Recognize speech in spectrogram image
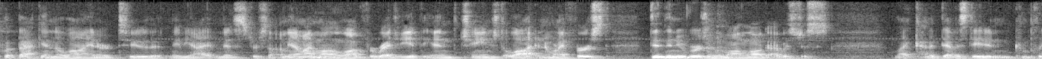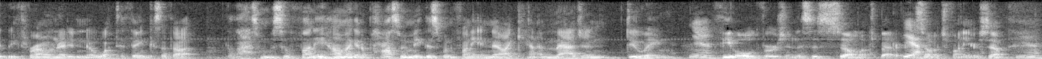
put back in a line or two that maybe I had missed or something. I mean, my monologue for Reggie at the end changed a lot, and when I first did the new version of the monologue, I was just like kind of devastated and completely thrown. I didn't know what to think because I thought the last one was so funny. How am I going to possibly make this one funny? And now I can't imagine doing Yeah. the old version. This is so much better. Yeah. So much funnier. So yeah,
